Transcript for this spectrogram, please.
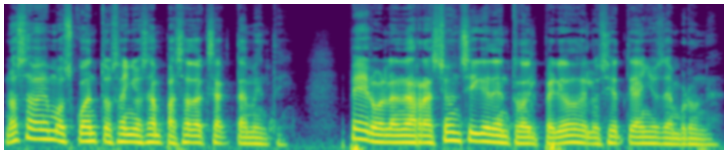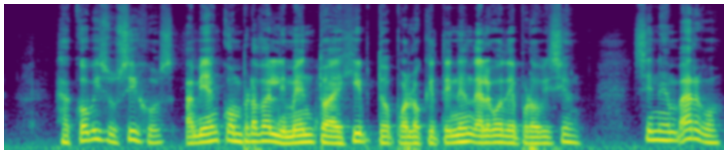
No sabemos cuántos años han pasado exactamente, pero la narración sigue dentro del periodo de los siete años de hambruna. Jacob y sus hijos habían comprado alimento a Egipto por lo que tenían algo de provisión. Sin embargo,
